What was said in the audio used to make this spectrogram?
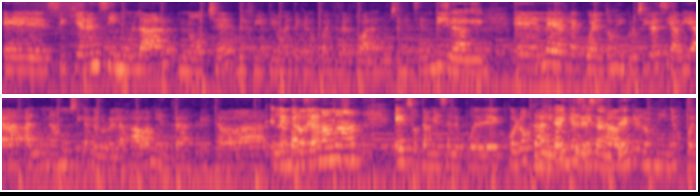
Eh, si quieren simular noche, definitivamente que no pueden tener todas las luces encendidas. Sí. Eh, leerle cuentos, inclusive si había alguna música que lo relajaba mientras estaba En la dentro de panza. mamá, eso también se le puede colocar Mira, porque se sabe que los niños pues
